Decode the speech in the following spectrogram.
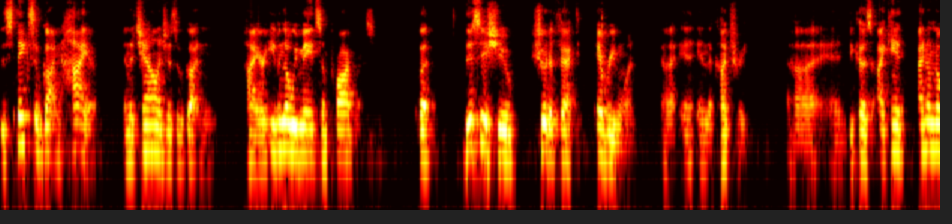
the stakes have gotten higher, and the challenges have gotten higher, even though we made some progress. But this issue should affect everyone uh, in, in the country. Uh, and because I can't, I don't know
